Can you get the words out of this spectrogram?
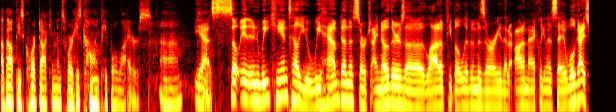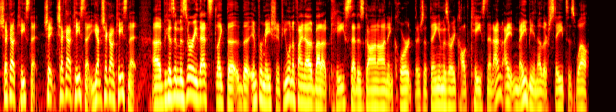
about these court documents where he's calling people liars. Um, Yeah, so and, and we can tell you we have done a search. I know there's a lot of people that live in Missouri that are automatically going to say, "Well, guys, check out CaseNet. Check check out CaseNet. You got to check out CaseNet uh, because in Missouri, that's like the the information. If you want to find out about a case that has gone on in court, there's a thing in Missouri called CaseNet. I, I may be in other states as well,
